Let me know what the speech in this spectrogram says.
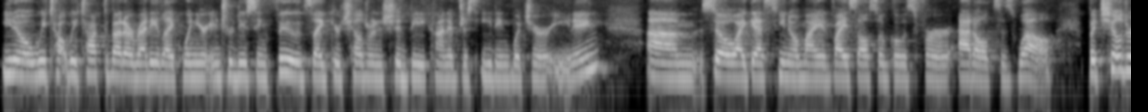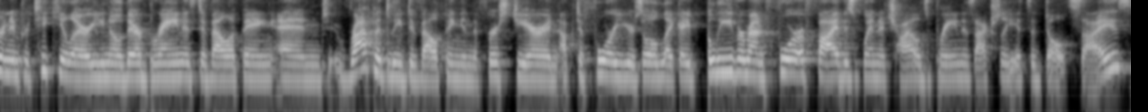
you know we talked we talked about already like when you're introducing foods like your children should be kind of just eating what you're eating um, so I guess, you know, my advice also goes for adults as well. But children in particular, you know, their brain is developing and rapidly developing in the first year and up to four years old. Like I believe around four or five is when a child's brain is actually its adult size.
